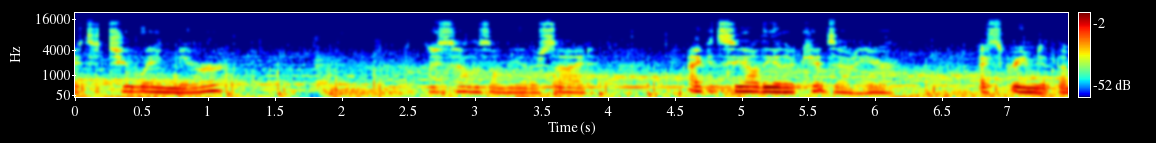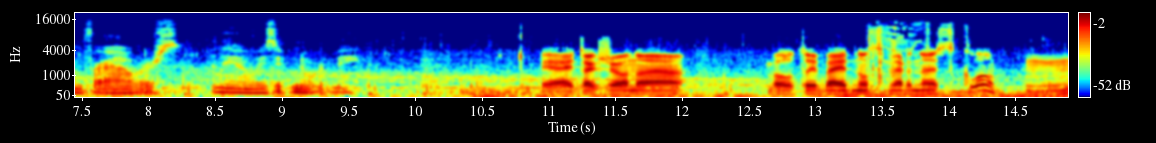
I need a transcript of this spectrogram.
It's a mirror? My cell is on the other side. I could see all the other kids out here. I screamed at them for hours, and they always ignored me. Je aj tak, že ona... Bolo to iba jednosmerné sklo? Hm.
